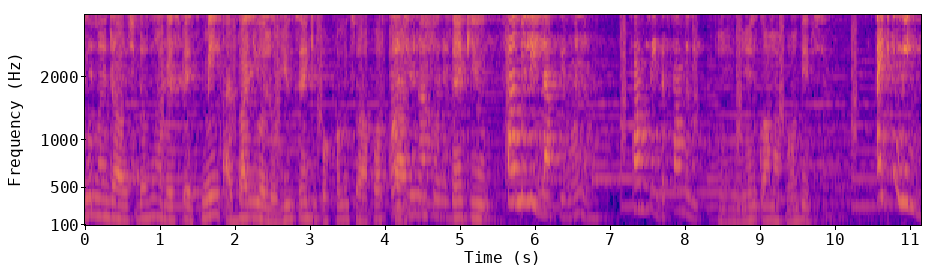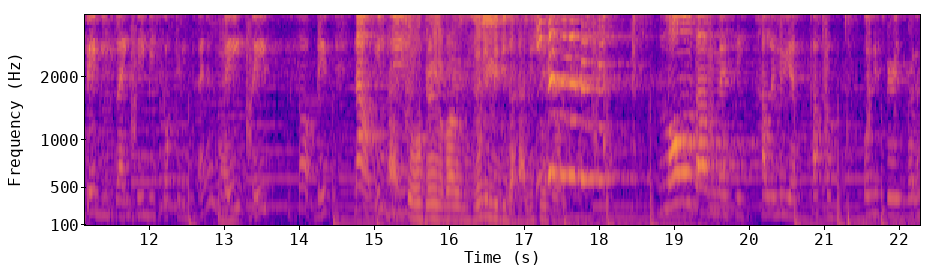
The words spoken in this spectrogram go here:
don't mind her. She does not have respect. Me, I value all of you. Thank you for coming to our What podcast. do you now call them? Thank you. Family, like we want now. Family, the family. You ain't come out babes. I didn't mean babies like baby sucklings. I Right. babe, babe, what's up, babe? Now, in the. so, Obìnrin nìkan, it's only ladies that are It listening to us. Lord have mercy. Hallelujah. Pastor, Holy Spirit, brother.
